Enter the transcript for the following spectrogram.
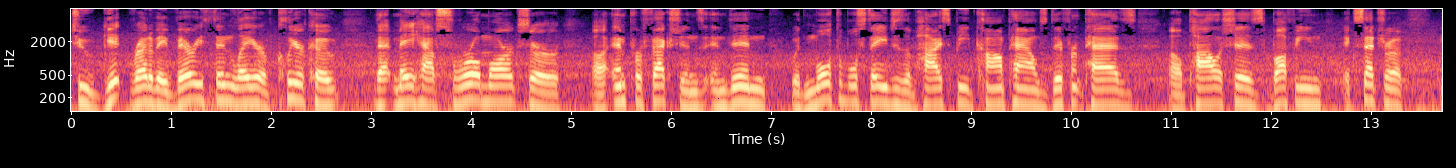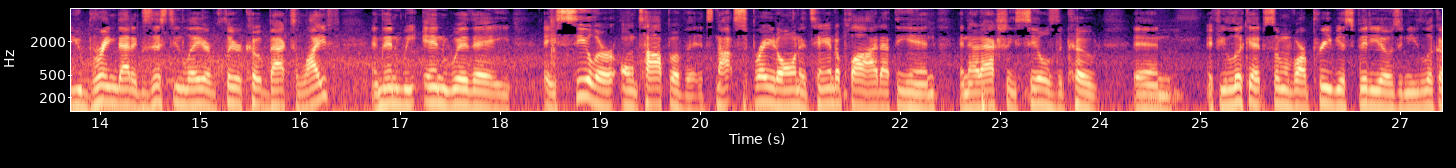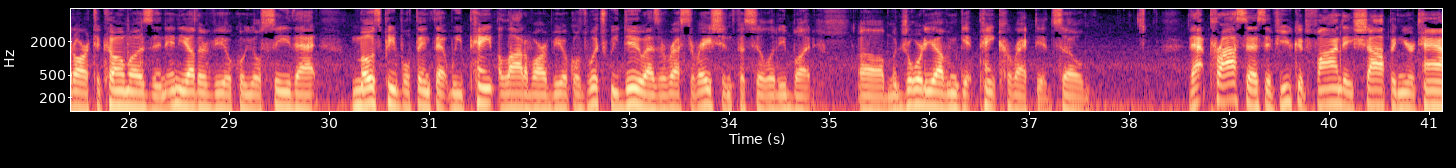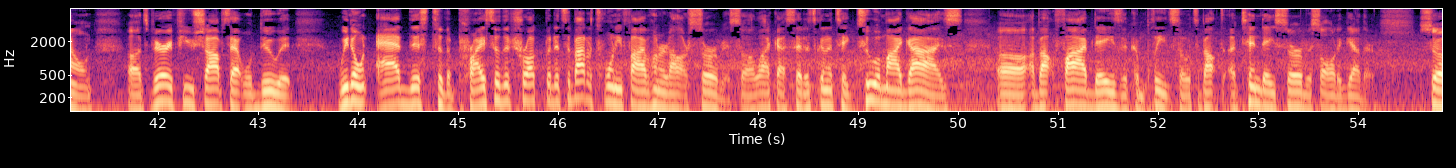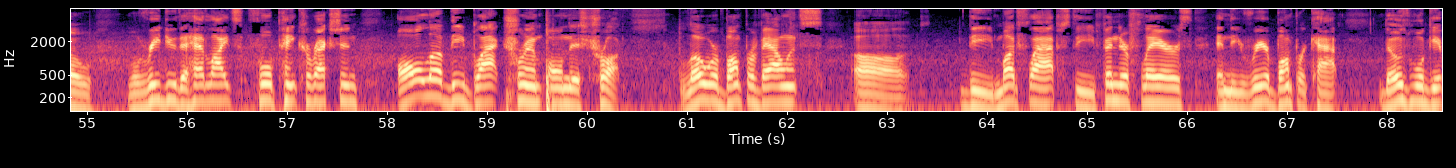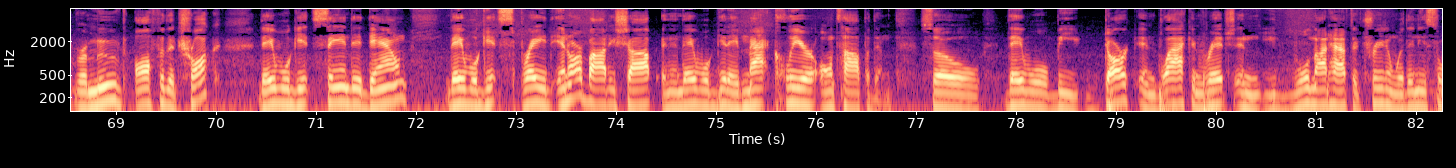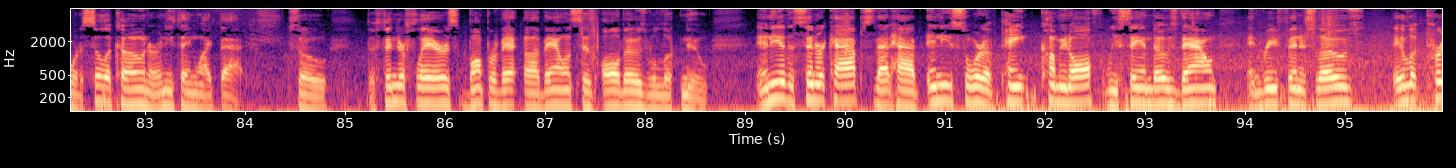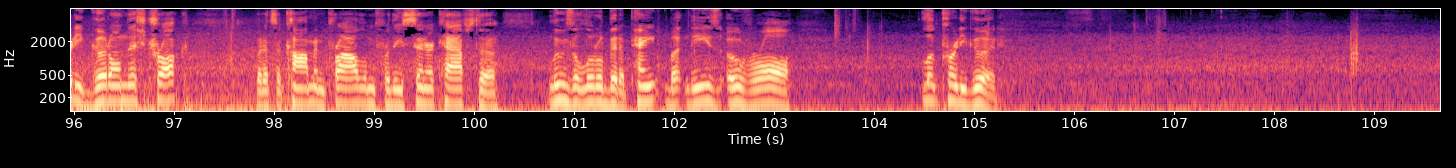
to get rid of a very thin layer of clear coat that may have swirl marks or uh, imperfections and then with multiple stages of high-speed compounds different pads uh, polishes buffing etc you bring that existing layer of clear coat back to life and then we end with a a sealer on top of it. It's not sprayed on it's hand applied at the end and that actually seals the coat. And if you look at some of our previous videos and you look at our Tacomas and any other vehicle, you'll see that most people think that we paint a lot of our vehicles, which we do as a restoration facility, but uh, majority of them get paint corrected. So that process, if you could find a shop in your town, uh, it's very few shops that will do it. We don't add this to the price of the truck, but it's about a $2,500 service. So like I said, it's gonna take two of my guys uh, about five days to complete. So it's about a 10 day service altogether. So we'll redo the headlights, full paint correction, all of the black trim on this truck. Lower bumper valance, uh, the mud flaps, the fender flares, and the rear bumper cap. Those will get removed off of the truck. They will get sanded down. They will get sprayed in our body shop and then they will get a matte clear on top of them. So they will be dark and black and rich and you will not have to treat them with any sort of silicone or anything like that. So the fender flares, bumper va uh, valances, all those will look new. Any of the center caps that have any sort of paint coming off, we sand those down and refinish those. They look pretty good on this truck, but it's a common problem for these center caps to lose a little bit of paint, but these overall look pretty good.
